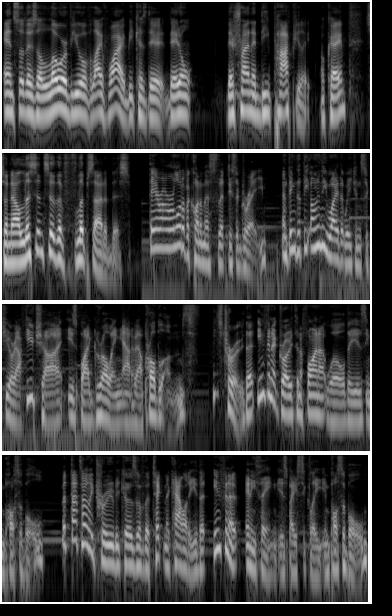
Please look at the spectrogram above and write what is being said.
And so there's a lower view of life. Why? Because they they don't they're trying to depopulate. Okay. So now listen to the flip side of this. There are a lot of economists that disagree and think that the only way that we can secure our future is by growing out of our problems. It's true that infinite growth in a finite world is impossible, but that's only true because of the technicality that infinite anything is basically impossible.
